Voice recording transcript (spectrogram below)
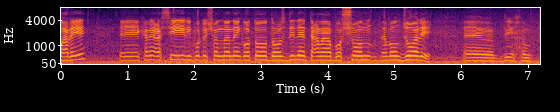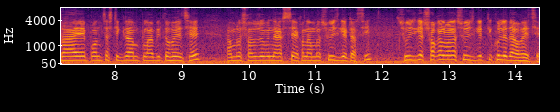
পারে এখানে আসছি রিপোর্টের সন্ধানে। গত দশ দিনে টানা বর্ষণ এবং জোয়ারে প্রায় পঞ্চাশটি গ্রাম প্লাবিত হয়েছে। আমরা সরজমিনে আসছি, এখন আমরা সুইচ গেট আসি সুইচ গেট সকালবেলা সুইচ গেটটি খুলে দেওয়া হয়েছে।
